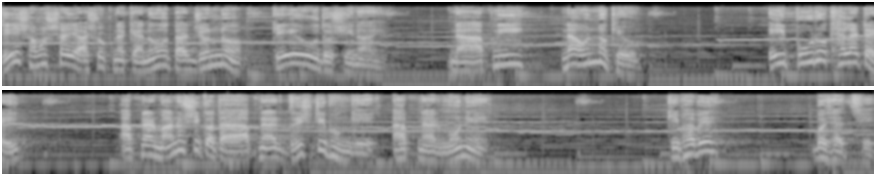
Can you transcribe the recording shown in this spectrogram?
যে সমস্যায় আসুক না কেন, তার জন্য কেউ দোষী নয়। না আপনি, না অন্য কেউ। এই পুরো খেলাটাই আপনার মানসিকতা, আপনার দৃষ্টিভঙ্গির, আপনার মনের কীভাবে? বোঝাচ্ছি।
